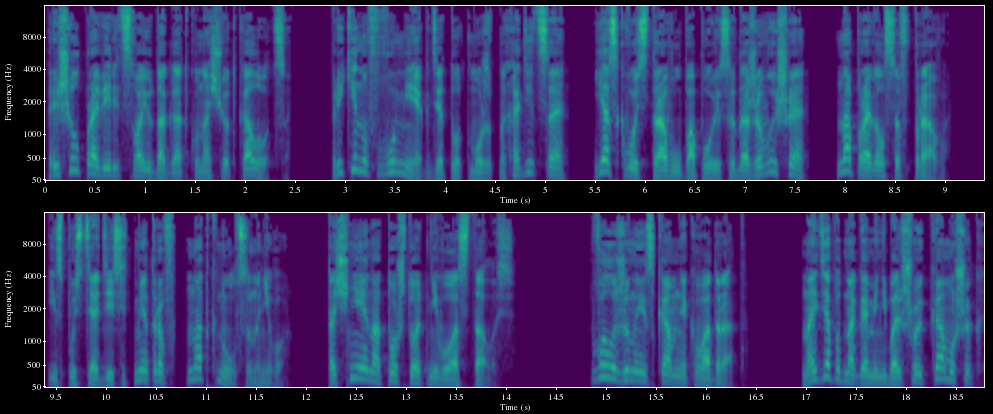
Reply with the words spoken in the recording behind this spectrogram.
решил проверить свою догадку насчет колодца. Прикинув в уме, где тот может находиться, я сквозь траву по пояс и даже выше направился вправо, и спустя 10 метров наткнулся на него. Точнее, на то, что от него осталось. Выложенный из камня квадрат. Найдя под ногами небольшой камушек,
